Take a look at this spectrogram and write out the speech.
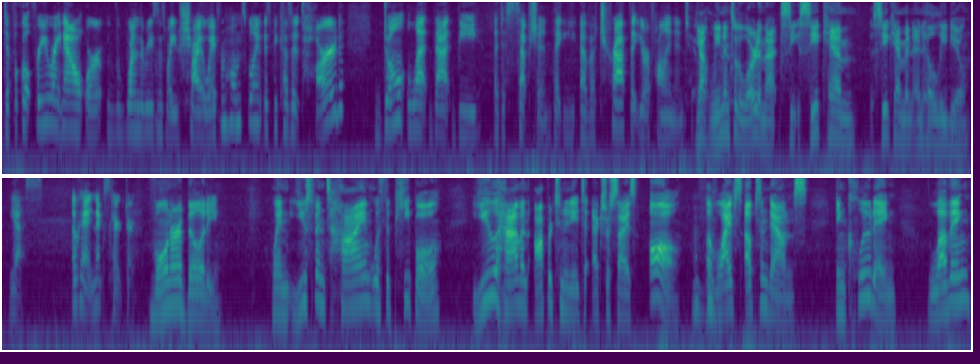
difficult for you right now, or one of the reasons why you shy away from homeschooling is because it's hard, don't let that be a deception that you, of a trap that you're falling into. Yeah, lean into the Lord in that. See, seek Him, seek Him, and, and He'll lead you. Yes. Okay, next character. Vulnerability. When you spend time with the people, you have an opportunity to exercise all of life's ups and downs, including loving,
